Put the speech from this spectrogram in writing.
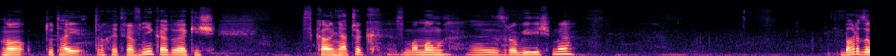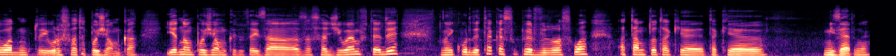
No tutaj trochę trawnika, tu jakiś skalniaczek z mamą y, zrobiliśmy. Bardzo ładnie tutaj urosła ta poziomka. Jedną poziomkę tutaj za, zasadziłem wtedy. No i kurde, taka super wyrosła, a tamto takie, takie mizerne.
